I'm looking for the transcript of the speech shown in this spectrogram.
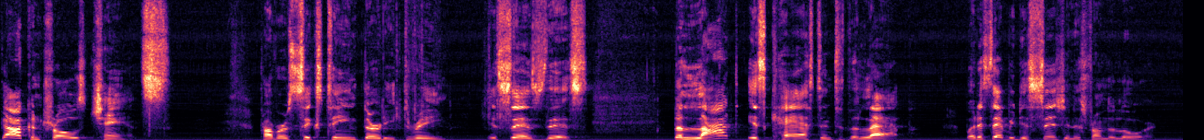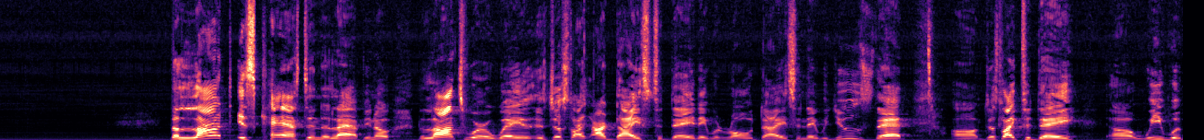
God controls chance. Proverbs 16:33. It says this, "The lot is cast into the lap but its every decision is from the Lord. The lot is cast in the lap. You know, the lots were a way, it's just like our dice today. They would roll dice and they would use that. Uh, just like today, uh, we would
